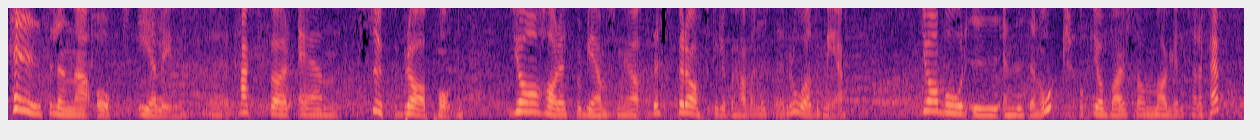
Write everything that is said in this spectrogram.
Hej Selina och Elin. Eh, tack för en superbra podd. Jag har ett problem som jag desperat skulle behöva lite råd med. Jag bor i en liten ort och jobbar som nagelterapeut.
